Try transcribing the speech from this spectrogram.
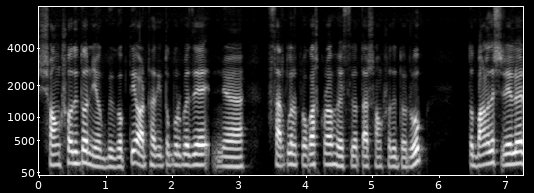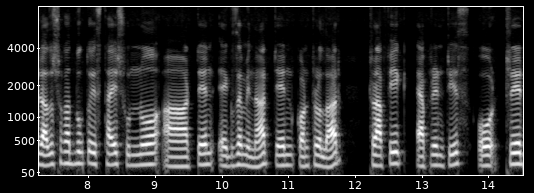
সংশোধিত নিয়োগ বিজ্ঞপ্তি, অর্থাৎ ইতোপূর্বে যে সার্কুলার প্রকাশ করা হয়েছিল তার সংশোধিত রূপ। তো বাংলাদেশ রেলওয়ে রাজস্ব খাতভুক্ত স্থায়ী শূন্য ten examiner train controller traffic apprentice ও ট্রেড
